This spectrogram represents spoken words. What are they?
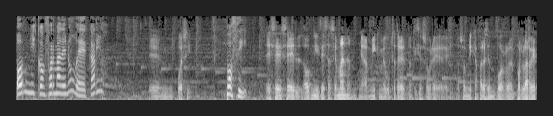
¿Ovni con forma de nube, Carlos? Em, pues sí. Pozzi. Ese es el ovni de esta semana. A mí que me gusta traer noticias sobre los ovnis que aparecen por, por la red.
